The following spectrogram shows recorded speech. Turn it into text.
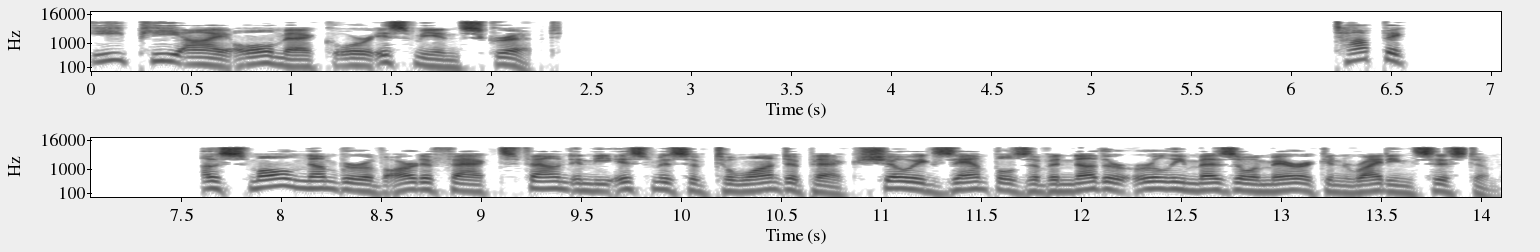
Epi Olmec or Isthmian script A small number of artifacts found in the Isthmus of Tehuantepec show examples of another early Mesoamerican writing system.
